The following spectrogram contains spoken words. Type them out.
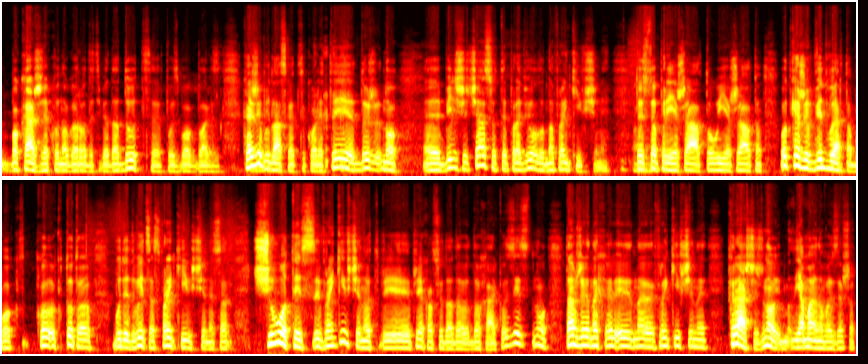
бо кажеш, яку нагороду тобі дадуть, е, пусть Бог благословить. Кажи, будь ласка, ти, Коля, ти дуже, ну, е, більше часу ти провів на Франківщині. Тобто, то приїжджав, то уїжджав. Там. От кажи відверто, бо хто-то буде дивитися з Франківщини. З... Чого ти з Франківщини от, при- приїхав сюди до, до Харкова? Здесь, ну, там же на, на Франківщині краще. Ну, я маю на увазі, що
